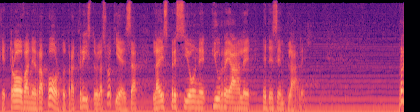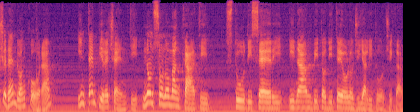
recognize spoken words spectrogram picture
che trova nel rapporto tra Cristo e la sua Chiesa la espressione più reale ed esemplare. Procedendo ancora, in tempi recenti non sono mancati studi seri in ambito di teologia liturgica.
